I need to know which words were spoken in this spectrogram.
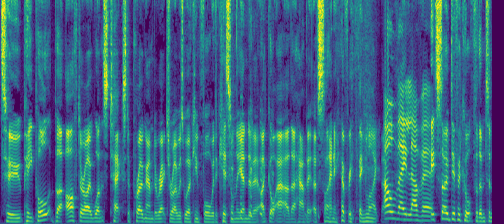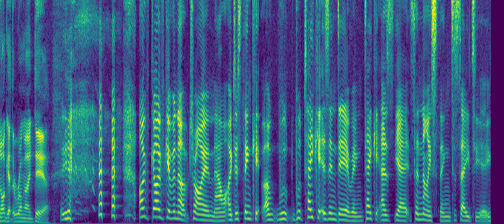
to people, but after I once text a program director I was working for with a kiss on the end of it, I got out of the habit of signing everything like that. Oh, they love it. It's so difficult for them to not get the wrong idea. Yeah. I've I've given up trying now. I just think it. Uh, we'll, we'll take it as endearing. Take it as yeah, it's a nice thing to say to you.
